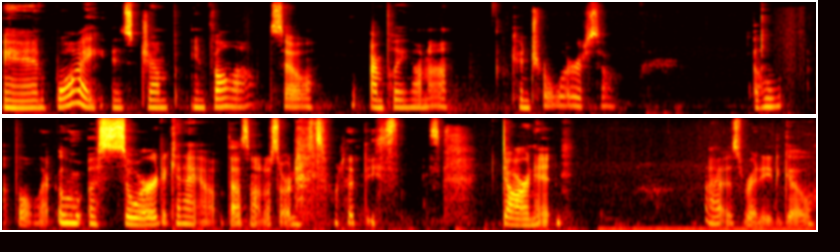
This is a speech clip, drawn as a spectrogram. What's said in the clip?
and Y is jump in Fallout. So I'm playing on a controller, so. Oh, a bowler. Oh, a sword. Can I? Oh, that's not a sword. It's one of these. things. Darn it. I was ready to go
